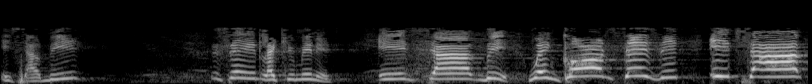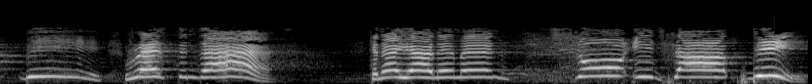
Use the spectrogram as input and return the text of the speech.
it shall be? Say it like you mean it. It shall be. When God says it, it shall be. Rest in that. Can I hear an amen? So it shall be.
